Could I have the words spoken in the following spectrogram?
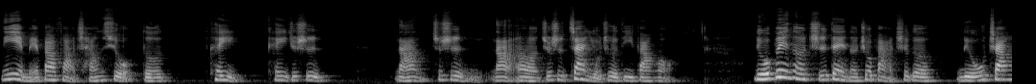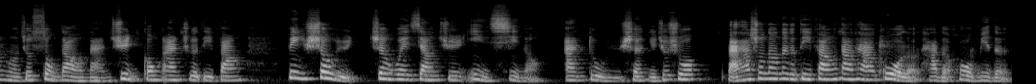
你也没办法长久的可以可以就是拿就是拿呃就是占有这个地方哦。刘备呢只得呢就把这个刘璋呢就送到南郡公安这个地方，并授予镇卫将军印系呢安度余生，也就是说把他送到那个地方，让他过了他的后面的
